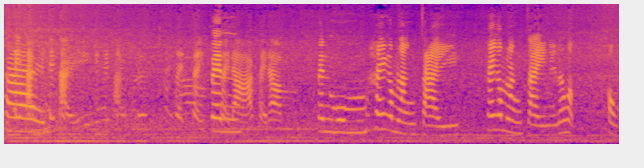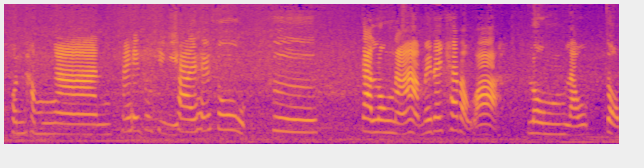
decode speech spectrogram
ใช่ไม่ใช่สายไม่ใช่สายเขาเลยสายสายเป็นสายดาร์กสายดำเป็นมุมให้กำลังใจ ให้กำลังใจในเรื่องแบบของคนทำงาน ให้ให้สู้ชีวิต ใช่ให้สู้คือ การลงนะไม่ได้แค่แบบว่า ลงแล้วจบ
